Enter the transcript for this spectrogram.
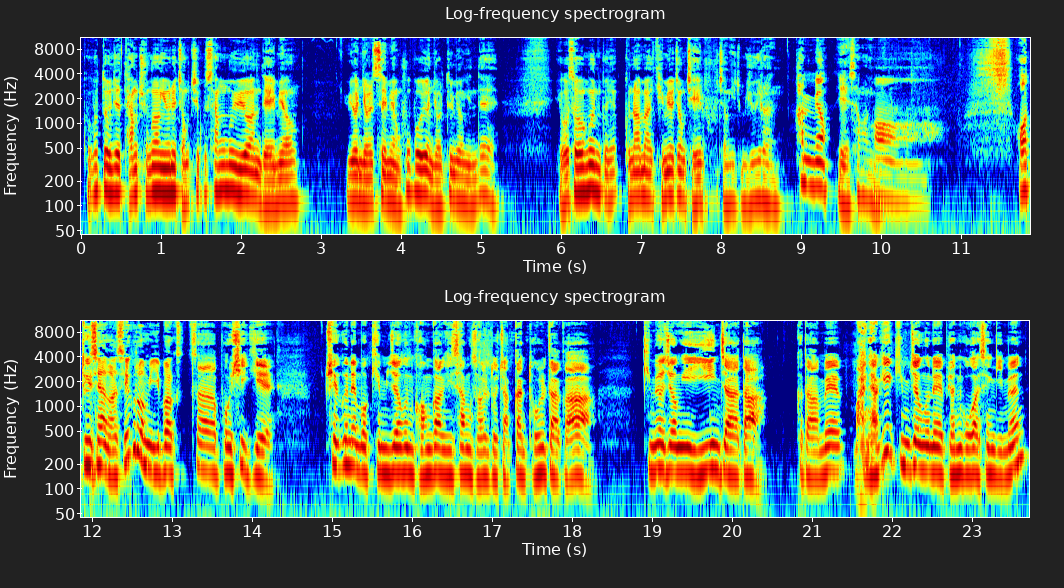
그것도 이제 당 중앙위원회 정치국 상무위원 4명, 위원 13명, 후보위원 12명인데 여성은 그냥 그나마 김여정 제1부부장이 좀 유일한 한 명? 예, 상황입니다. 어. 어떻게 생각하세요? 그럼 이 박사 보시기에 최근에 뭐 김정은 건강 이상설도 잠깐 돌다가 김여정이 2인자다. 그 다음에 만약에 김정은의 변고가 생기면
